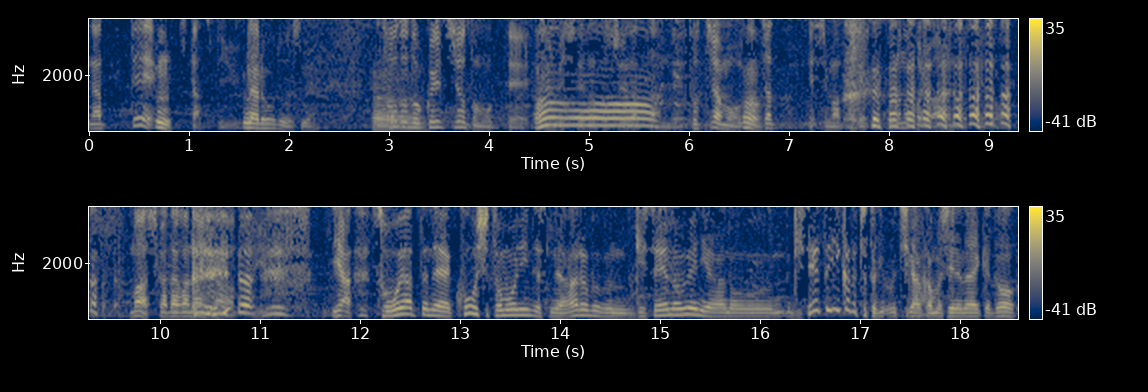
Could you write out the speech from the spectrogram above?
なってうん。きたっていう、なるほどですね。ちちょうど独立しようと思って準備してた途中だったんでそっちはもう行っちゃってしまって心残りはあるんですけど まあ仕方がないなという。いや、そうやってね、攻守ともにですね、ある部分、犠牲の上に、あの、犠牲という言い方ちょっと違うかもしれないけど、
